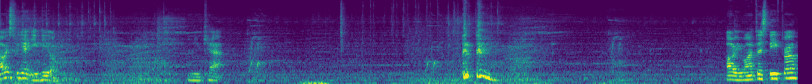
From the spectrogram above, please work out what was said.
I always forget you heal. And you cap. oh, you want this beef, bro?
